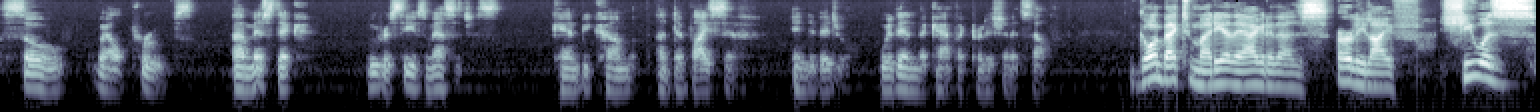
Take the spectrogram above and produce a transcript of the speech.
so well proves, a mystic who receives messages can become a divisive individual within the Catholic tradition itself. Going back to Maria de Agreda's early life, she was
